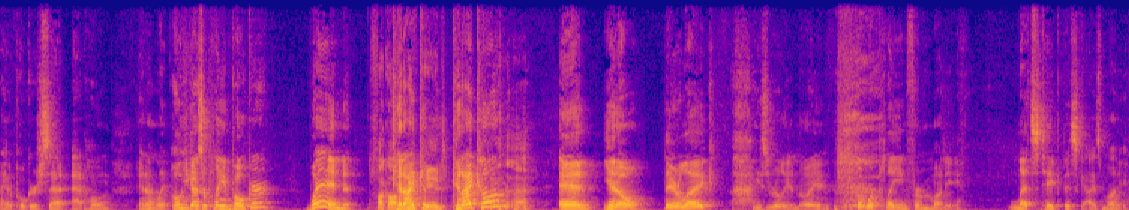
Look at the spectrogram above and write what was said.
I had a poker set at home and I'm like, "Oh, you guys are playing poker? When?" Fuck off, can I kid. Can I come? and you know, they're like, "Ah, he's really annoying, but we're playing for money. Let's take this guy's money.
